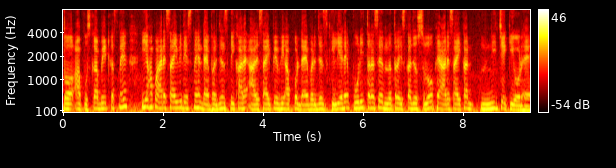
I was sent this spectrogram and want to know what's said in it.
तो आप उसका वेट कर सकते हैं। यहाँ पर आर एस आई भी देखते हैं डाइवर्जेंस दिखा रहा है। आर एस आई पे भी आपको डाइवर्जेंस क्लियर है। पूरी तरह से मतलब इसका जो स्लोप है आर एस आई का नीचे की ओर है।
